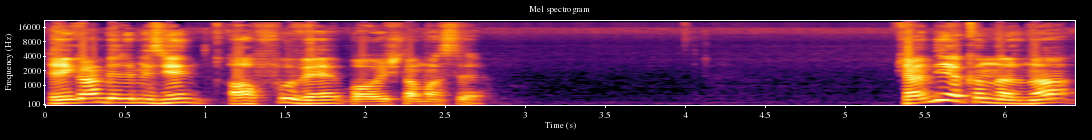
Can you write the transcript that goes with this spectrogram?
Peygamberimizin affı ve bağışlaması. Kendi yakınlarına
